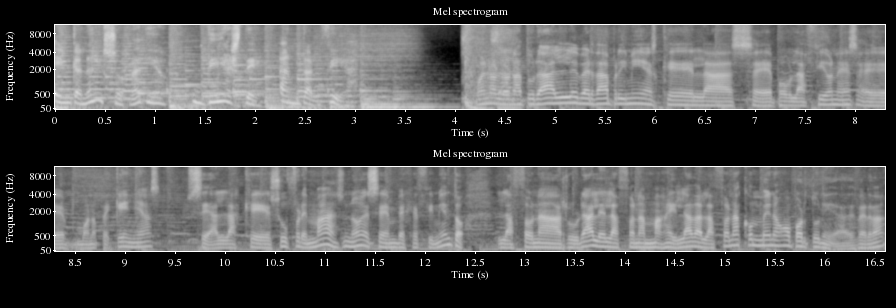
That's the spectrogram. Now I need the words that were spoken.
En Canal Sur Radio, Días de Andalucía. Bueno, lo natural, ¿verdad, Primi? Es que las eh, poblaciones, eh, bueno, pequeñas, sean las que sufren más, ¿no? Ese envejecimiento. Las zonas rurales, las zonas más aisladas, las zonas con menos oportunidades, ¿verdad?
